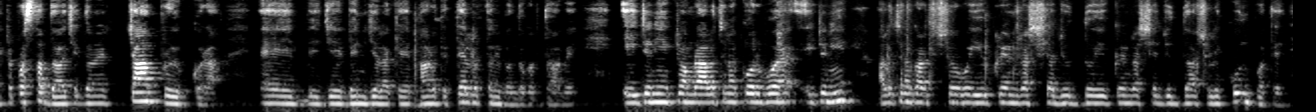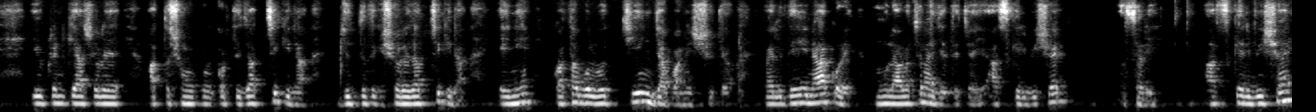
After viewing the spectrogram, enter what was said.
একটা প্রস্তাব দেওয়া হয়েছে, এক ধরনের চাপ প্রয়োগ করা। যে ভেনিজুয়েলাকে ভারতে তেল রপ্তানি বন্ধ করতে হবে, এইটা নিয়ে একটু আমরা আলোচনা করব। এইটা নিয়ে আলোচনা করার চেষ্টা করব, ইউক্রেন রাশিয়া যুদ্ধ, ইউক্রেন রাশিয়া যুদ্ধ আসলে কোন পথে? ইউক্রেন কি আসলে আত্মসমর্পণ করতে যাচ্ছে কিনা? যুদ্ধ থেকে সরে যাচ্ছে কিনা? এই নিয়ে কথা বলব চীন জাপান ইস্যুতে। তাহলে দেরি না করে মূল আলোচনায় যেতে চাই। আজকের বিষয় সরি আজকের বিষয়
